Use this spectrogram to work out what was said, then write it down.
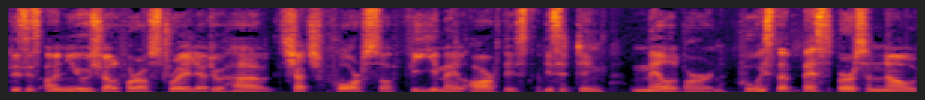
This is unusual for Australia to have such force of female artists visiting Melbourne. Who is the best person now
